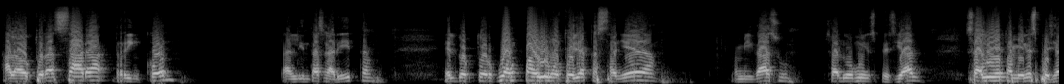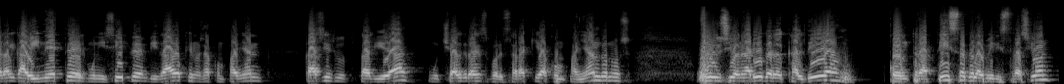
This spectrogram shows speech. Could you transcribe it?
a la doctora Sara Rincón, tan linda Sarita, el doctor Juan Pablo Montoya Castañeda, amigazo, un saludo muy especial. Saludo también especial al gabinete del municipio de Envigado que nos acompañan casi en su totalidad. Muchas gracias por estar aquí acompañándonos. Funcionarios de la alcaldía, contratistas de la administración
